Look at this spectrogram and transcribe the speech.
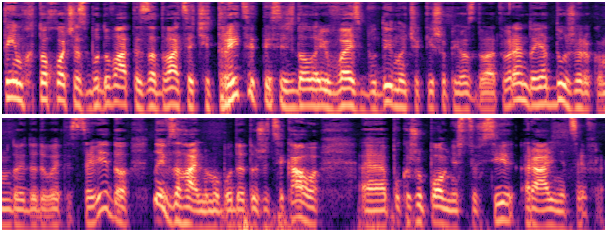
тим, хто хоче збудувати за 20 чи 30 тисяч доларів весь будиночок і щоб його здавати в оренду, я дуже рекомендую додивитись це відео. Ну і в загальному буде дуже цікаво. Е, покажу повністю всі реальні цифри.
